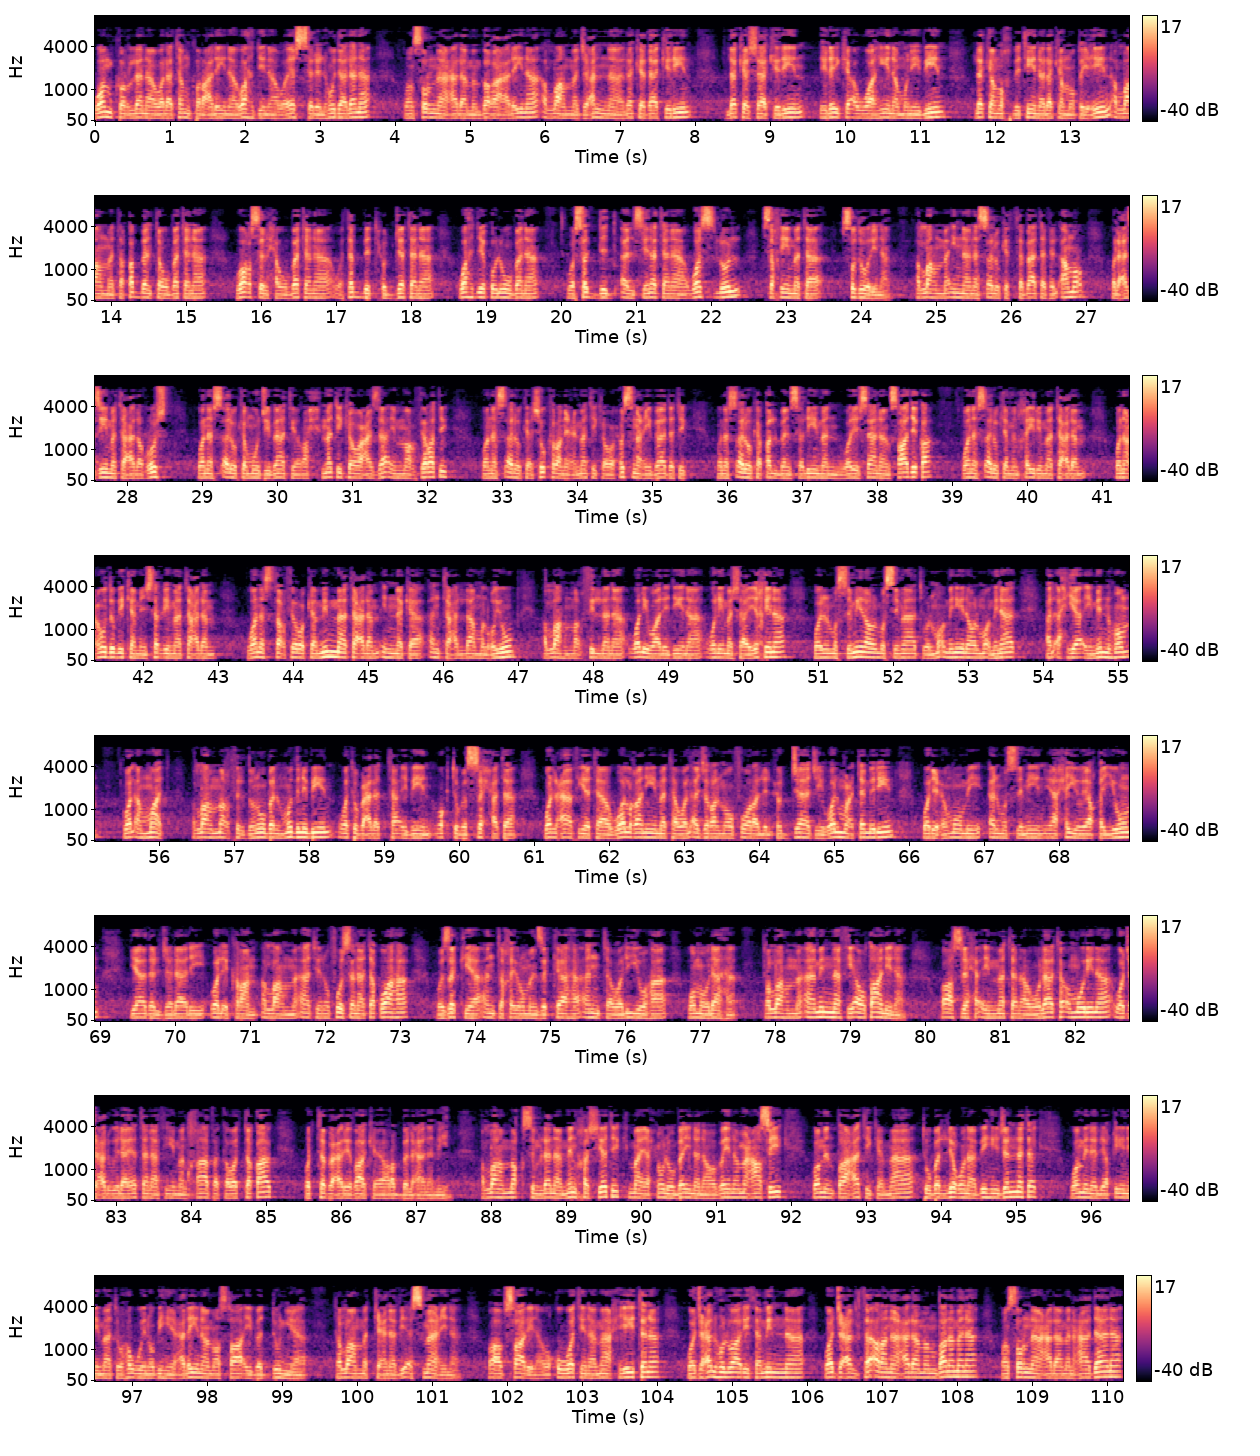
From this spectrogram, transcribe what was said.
وامكر لنا ولا تمكر علينا واهدنا ويسر الهدى لنا وانصرنا على من بغى علينا. اللهم اجعلنا لك ذاكرين لك شاكرين إليك أواهين منيبين لك مخبتين لك مطيعين. اللهم تقبل توبتنا واغسل حوبتنا وثبت حجتنا واهد قلوبنا وسدد ألسنتنا واسلل سخيمة صدورنا. اللهم إنا نسألك الثبات في الأمر والعزيمة على الرشد ونسألك موجبات رحمتك وعزائم مغفرتك ونسألك شكر نعمتك وحسن عبادتك ونسألك قلبا سليما ولسانا صادقا ونسألك من خير ما تعلم ونعوذ بك من شر ما تعلم ونستغفرك مما تعلم إنك أنت علام الغيوب. اللهم اغفر لنا ولوالدينا ولمشايخنا وللمسلمين والمسلمات والمؤمنين والمؤمنات الأحياء منهم والأموات. اللهم اغفر ذنوب المذنبين وتب على التائبين واكتب الصحة والعافية والغنيمة والأجر الموفور للحجاج والمعتمرين ولعموم المسلمين. يا حي يا قيوم يا ذا الجلال والإكرام. اللهم آت نفوسنا تقواها وزكها أنت خير من زكاها أنت وليها ومولاها. اللهم آمنا في أوطاننا وأصلح أئمتنا وولاة أمورنا واجعل ولايتنا في من خافك واتقاك. واتبع رضاك يا رب العالمين. اللهم اقسم لنا من خشيتك ما يحول بيننا وبين معاصيك ومن طاعتك ما تبلغنا به جنتك ومن اليقين ما تهون به علينا مصائب الدنيا. اللهم متعنا بأسماعنا وأبصارنا وقوتنا ما أحييتنا واجعله الوارث منا واجعل ثأرنا على من ظلمنا وانصرنا على من عادانا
